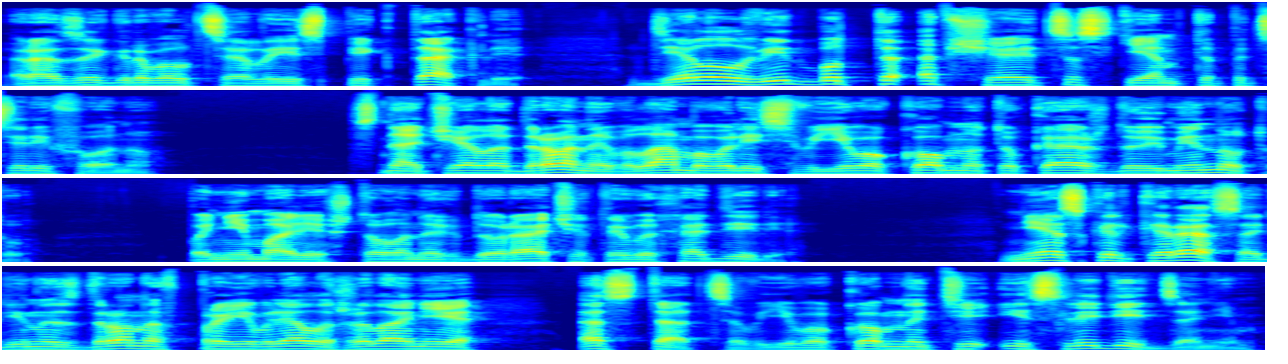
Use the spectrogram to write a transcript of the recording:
разыгрывал целые спектакли, делал вид, будто общается с кем-то по телефону. Сначала дроны вламывались в его комнату каждую минуту, понимали, что он их дурачит, и выходили. Несколько раз один из дронов проявлял желание остаться в его комнате и следить за ним.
